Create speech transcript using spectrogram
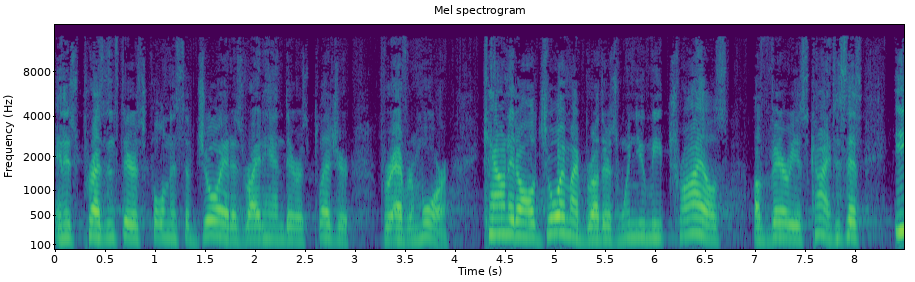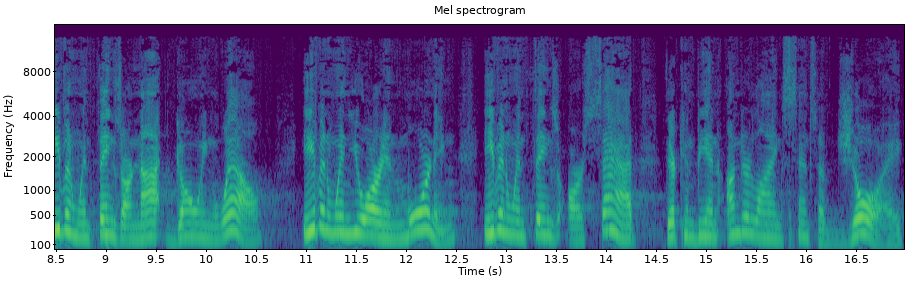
In his presence there is fullness of joy. At his right hand there is pleasure forevermore. Count it all joy, my brothers, when you meet trials of various kinds. It says, even when things are not going well, even when you are in mourning, even when things are sad, there can be an underlying sense of joy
